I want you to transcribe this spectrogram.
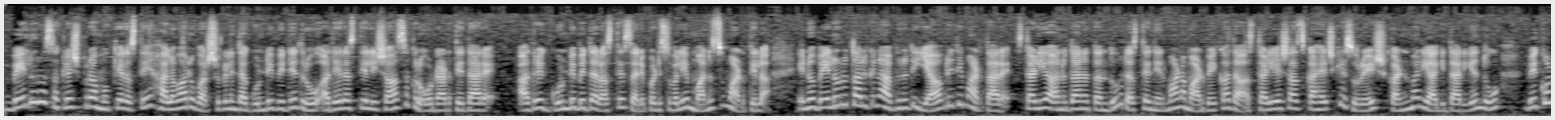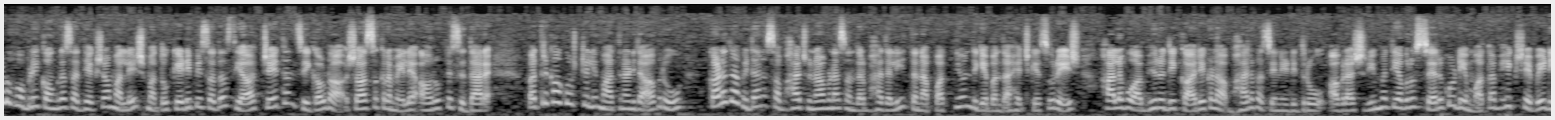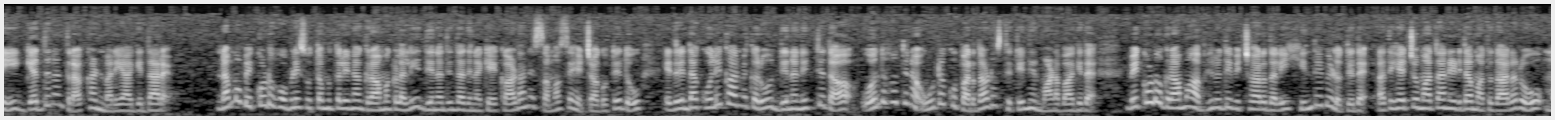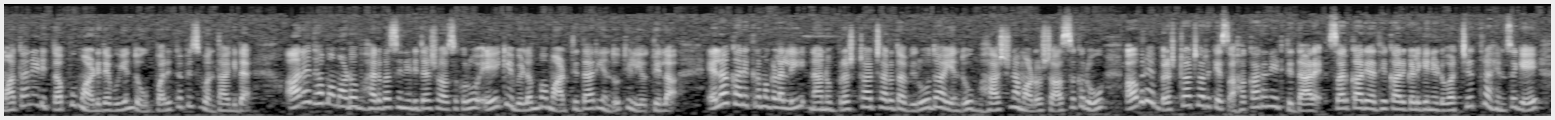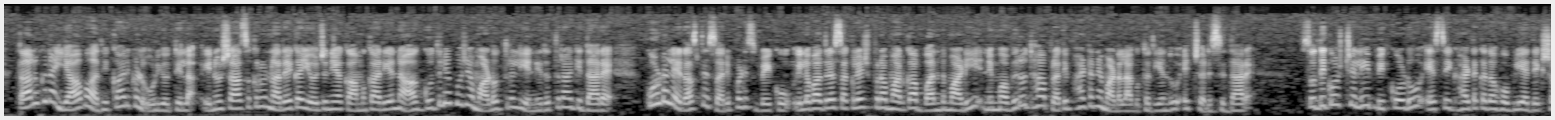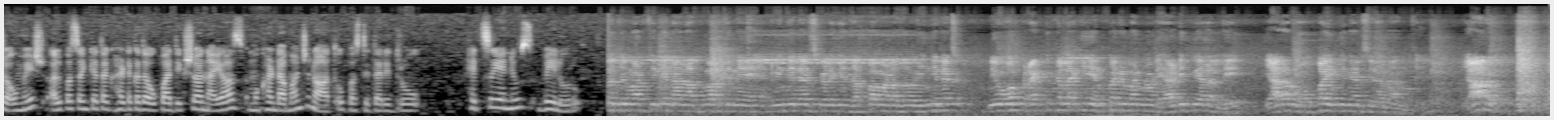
ಬೇಲೂರು ಸಕಲೇಶ್ಪುರ ಮುಖ್ಯ ರಸ್ತೆ ಹಲವಾರು ವರ್ಷಗಳಿಂದ ಗುಂಡಿ ಬಿದ್ದಿದ್ರೂ ಅದೇ ರಸ್ತೆಯಲ್ಲಿ ಶಾಸಕರು ಓಡಾಡುತ್ತಿದ್ದಾರೆ. ಆದರೆ ಗುಂಡಿ ಬಿದ್ದ ರಸ್ತೆ ಸರಿಪಡಿಸುವಲ್ಲಿ ಮನಸ್ಸು ಮಾಡುತ್ತಿಲ್ಲ. ಇನ್ನು ಬೇಲೂರು ತಾಲೂಕಿನ ಅಭಿವೃದ್ಧಿ ಯಾವ ರೀತಿ ಮಾಡ್ತಾರೆ? ಸ್ಥಳೀಯ ಅನುದಾನ ತಂದು ರಸ್ತೆ ನಿರ್ಮಾಣ ಮಾಡಬೇಕಾದ ಸ್ಥಳೀಯ ಶಾಸಕ ಎಚ್ ಕೆ ಸುರೇಶ್ ಕಣ್ಮರೆಯಾಗಿದ್ದಾರೆ ಎಂದು ಬಿಕೋಡು ಹೋಬಳಿ ಕಾಂಗ್ರೆಸ್ ಅಧ್ಯಕ್ಷ ಮಲ್ಲೇಶ್ ಮತ್ತು ಕೆಡಿಪಿ ಸದಸ್ಯ ಚೇತನ್ ಸಿಗೌಡ ಶಾಸಕರ ಮೇಲೆ ಆರೋಪಿಸಿದ್ದಾರೆ. ಪತ್ರಿಕಾಗೋಷ್ಠಿಯಲ್ಲಿ ಮಾತನಾಡಿದ ಅವರು, ಕಳೆದ ವಿಧಾನಸಭಾ ಚುನಾವಣಾ ಸಂದರ್ಭದಲ್ಲಿ ತನ್ನ ಪತ್ನಿಯೊಂದಿಗೆ ಬಂದ ಎಚ್ ಕೆ ಸುರೇಶ್ ಹಲವು ಅಭಿವೃದ್ಧಿ ಕಾರ್ಯಗಳ ಭರವಸೆ ನೀಡಿದ್ರು. ಅವರ ಶ್ರೀಮತಿಯವರು ಸೆರಗುಡಿ ಮತಭೀಕ್ಷೆ ಬೇಡಿ ಗೆದ್ದ ನಂತರ ಕಣ್ಮರೆಯಾಗಿದ್ದಾರೆ. ನಮ್ಮ ಬಿಕ್ಕೋಡು ಹೋಬಳಿ ಸುತ್ತಮುತ್ತಲಿನ ಗ್ರಾಮಗಳಲ್ಲಿ ದಿನದಿಂದ ದಿನಕ್ಕೆ ಕಾಡಾನೆ ಸಮಸ್ಯೆ ಹೆಚ್ಚಾಗುತ್ತಿದ್ದು, ಇದರಿಂದ ಕೂಲಿ ಕಾರ್ಮಿಕರು ದಿನನಿತ್ಯದ ಒಂದು ಹೊತ್ತಿನ ಊಟಕ್ಕೂ ಪರದಾಡುವ ಸ್ಥಿತಿ ನಿರ್ಮಾಣವಾಗಿದೆ. ಬಿಕ್ಕೋಡು ಗ್ರಾಮ ಅಭಿವೃದ್ಧಿ ವಿಚಾರದಲ್ಲಿ ಹಿಂದೆ ಬೀಳುತ್ತಿದೆ. ಅತಿ ಹೆಚ್ಚು ಮತ ನೀಡಿದ ಮತದಾರರು ಮತ ನೀಡಿ ತಪ್ಪು ಮಾಡಿದೆವು ಎಂದು ಪರಿತಪಿಸುವಂತಾಗಿದೆ. ಆನೆಧಾಮ ಮಾಡೋ ಭರವಸೆ ನೀಡಿದ ಶಾಸಕರು ಏಕೆ ವಿಳಂಬ ಮಾಡುತ್ತಿದ್ದಾರೆ ಎಂದು ತಿಳಿಯುತ್ತಿಲ್ಲ. ಎಲ್ಲಾ ಕಾರ್ಯಕ್ರಮಗಳಲ್ಲಿ ನಾನು ಭ್ರಷ್ಟಾಚಾರದ ವಿರೋಧ ಎಂದು ಭಾಷಣ ಮಾಡೋ ಶಾಸಕರು ಅವರೇ ಭ್ರಷ್ಟಾಚಾರಕ್ಕೆ ಸಹಕಾರ ನೀಡುತ್ತಿದ್ದಾರೆ. ಸರ್ಕಾರಿ ಅಧಿಕಾರಿಗಳಿಗೆ ನೀಡುವ ಚಿತ್ರ ಹಿಂಸೆಗೆ ತಾಲೂಕಿನ ಯಾವ ಅಧಿಕಾರಿಗಳು ಉಳಿಯುತ್ತಿಲ್ಲ. ಇನ್ನು ಶಾಸಕರು ನರೇಗಾ ಯೋಜನೆಯ ಕಾಮಗಾರಿಯನ್ನ ಗುದ್ದಲಿ ಪೂಜೆ ಮಾಡೋದ್ರಲ್ಲಿಯೇ ನಿರತರಾಗಿದ್ದಾರೆ. ಕೂಡಲೇ ರಸ್ತೆ ಸರಿಪಡಿಸಬೇಕು. ಇಲ್ಲವಾದರೆ ಸಕಲೇಶ್ಪುರ ಮಾರ್ಗ ಬಂದ್ ಮಾಡಿ ನಿಮ್ಮ ವಿರುದ್ಧ ಪ್ರತಿಭಟನೆ ಮಾಡಲಾಗುತ್ತದೆ ಎಂದು ಎಚ್ಚರಿಸಿದ್ದಾರೆ. ಸುದ್ದಿಗೋಷ್ಠಿಯಲ್ಲಿ ಬಿಕ್ಕೋಡು ಎಸ್ಸಿ ಘಟಕದ ಹೋಬಳಿ ಅಧ್ಯಕ್ಷ ಉಮೇಶ್, ಅಲ್ಪಸಂಖ್ಯಾತ ಘಟಕದ ಉಪಾಧ್ಯಕ್ಷ ನಯಾಜ್, ಮುಖಂಡ ಮಂಜುನಾಥ್ ಉಪಸ್ಥಿತರಿದ್ದರು. ನ್ಯೂಸ್, ಬೇಲೂರು. ಮಾಡ್ತೀನಿ, ನಾನು ಅದು ಮಾಡ್ತೀನಿ. ಇಂಜಿನಿಯರ್ಸ್ ಗಳಿಗೆ ದಪ್ಪ ಮಾಡೋದು. ಇಂಜಿನಿಯರ್ಸ್, ನೀವು ಹೋಗಿ ಪ್ರಾಕ್ಟಿಕಲ್ ಆಗಿ ಎನ್ಕ್ವೈರಿ ಮಾಡಿ ನೋಡಿ ಆರ್ ಡಿ ಪಿ ಆರ್ ಅಲ್ಲಿ ಯಾರು ಒಬ್ಬ ಇಂಜಿನಿಯರ್ಸ್ ಇರೋಣ ಅಂತ ಯಾರು?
